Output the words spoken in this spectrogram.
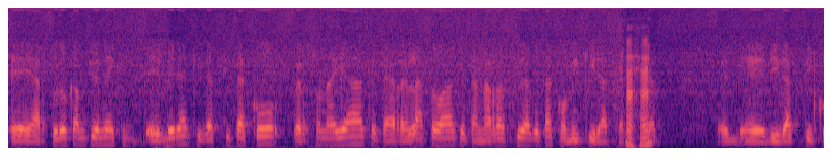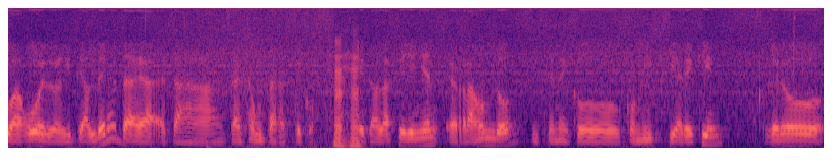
e, Arturo Kampionek e, berak idatzitako personaiak eta errelatoak eta narrazioak eta komiki idatzen. Mhm. e, e, didaktikoago edo egite aldera eta, eta, eta ezagutarazteko. Mhm. Eta hola ginen Erraondo izeneko komikiarekin, gero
